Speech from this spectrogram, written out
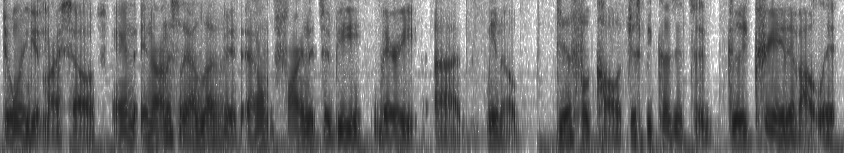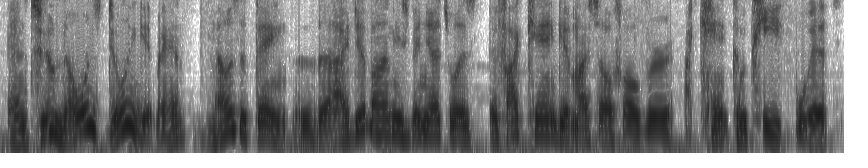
doing it myself. And, and honestly, I love it. I don't find it to be very, uh, you know, difficult just because it's a good creative outlet. And two, no one's doing it, man. Mm-hmm. That was the thing. The idea behind these vignettes was if I can't get myself over, I can't compete with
